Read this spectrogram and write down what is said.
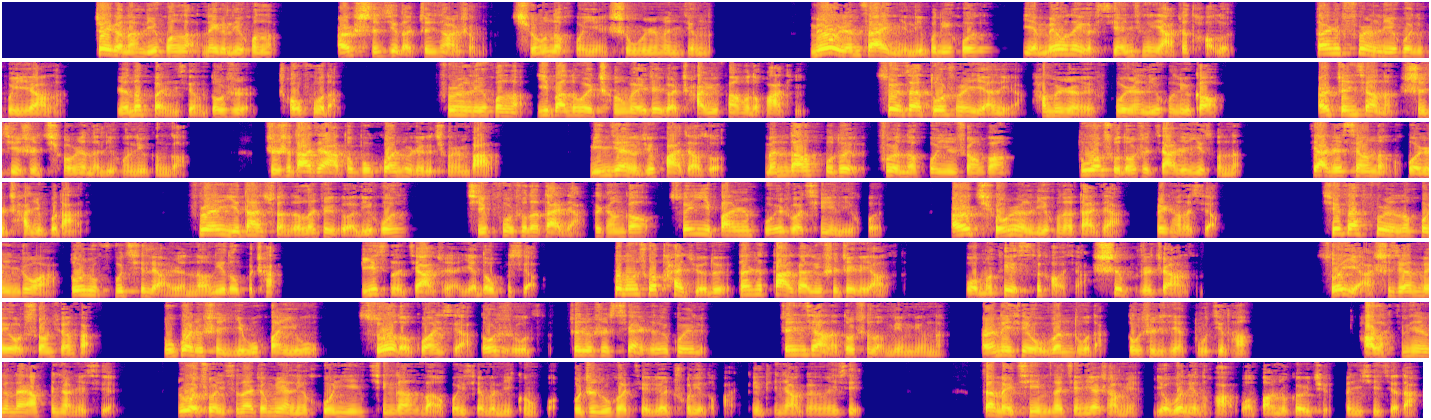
这个呢离婚了，那个离婚了，而实际的真相是什么？穷人的婚姻是无人问津的。没有人在意你离不离婚，也没有那个闲情雅致讨论。但是富人离婚就不一样了，人的本性都是仇富的。富人离婚了，一般都会成为这个茶余饭后的话题。所以在多数人眼里啊，他们认为富人离婚率高，而真相呢，实际是穷人的离婚率更高，只是大家都不关注这个穷人罢了。民间有句话叫做“门当户对”，富人的婚姻双方多数都是价值依存的，价值相等或是差距不大的。富人一旦选择了这个离婚。其付出的代价非常高，所以一般人不会说轻易离婚，而穷人离婚的代价非常的小。其实，在富人的婚姻中啊，多数夫妻两人能力都不差，彼此的价值也都不小，不能说太绝对，但是大概率是这个样子。我们可以思考一下，是不是这样子？所以啊，世间没有双全法，不过就是一物换一物，所有的关系啊都是如此，这就是现实的规律。真相呢都是冷冰冰的，而那些有温度的都是这些毒鸡汤。好了，今天就跟大家分享这些。如果说你现在正面临婚姻、情感挽回一些问题困惑，不知如何解决处理的话，可以添加我个人微信，在每期音频的简介上面，有问题的话，我帮助各位去分析解答。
